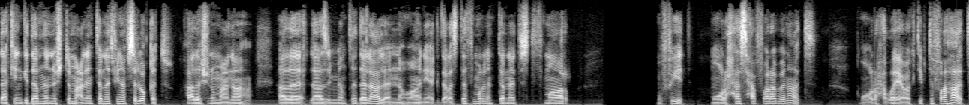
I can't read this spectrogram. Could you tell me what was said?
لكن قدرنا نجتمع على الإنترنت في نفس الوقت. هذا شنو معناها؟ هذا لازم ينطي دلالة إنه أني أقدر أستثمر الإنترنت استثمار مفيد. مو راح أسحب ورا بنات مو راح أضيع وقتي بتفاهات.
